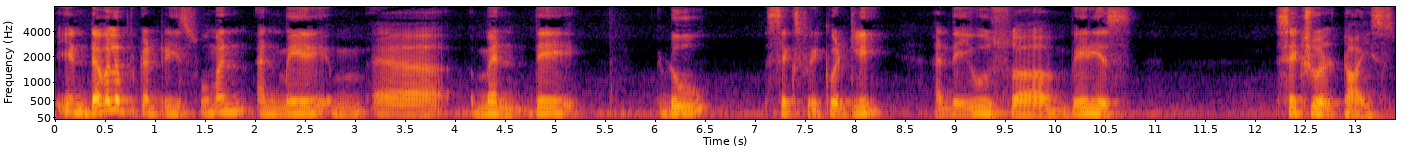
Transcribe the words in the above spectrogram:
In developed countries women and may, uh, men they do sex frequently and they use uh, various sexual toys.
